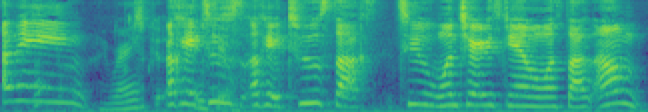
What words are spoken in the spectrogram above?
I mean, right? okay, two okay, two stocks, two one charity scam and one stock. I don't.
